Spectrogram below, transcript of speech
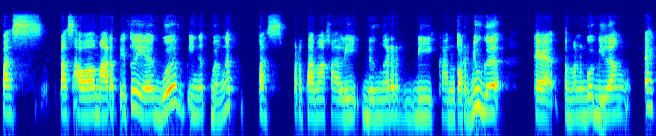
pas pas awal Maret itu ya, gue inget banget pas pertama kali denger di kantor juga, kayak teman gue bilang, eh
